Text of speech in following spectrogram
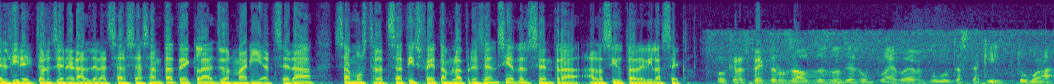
El director general de la xarxa Santa Tecla, Joan Maria Atserà, s'ha mostrat satisfet amb la presència del centre a la ciutat de Vilaseca. Pel que respecta a nosaltres, doncs és un plaer haver pogut estar aquí, trobar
